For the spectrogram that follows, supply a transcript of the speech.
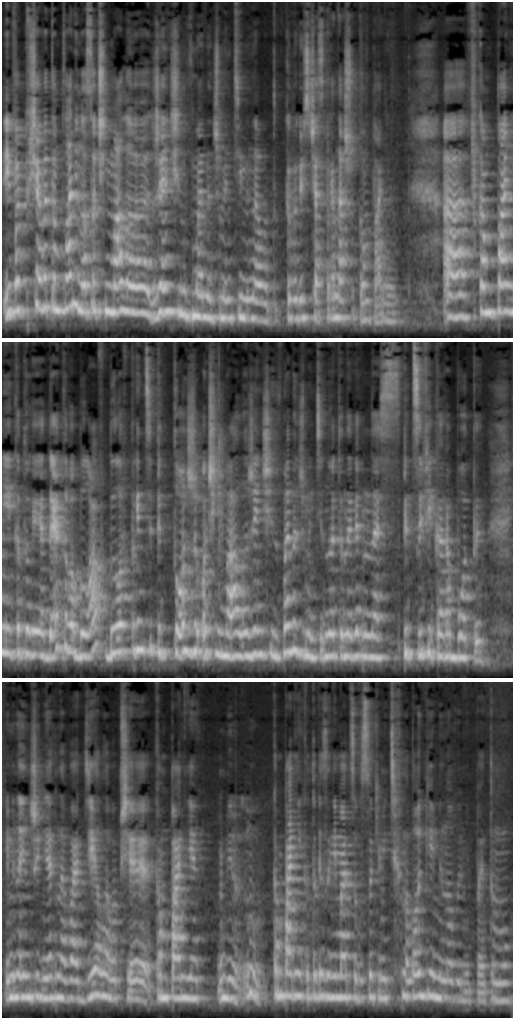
И вообще в этом плане у нас очень мало женщин в менеджменте, именно вот говорю сейчас про нашу компанию. А в компании, которой я до этого была, было, в принципе, тоже очень мало женщин в менеджменте, но это, наверное, специфика работы именно инженерного отдела, вообще компании, ну, компании, которые занимаются высокими технологиями новыми, поэтому,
